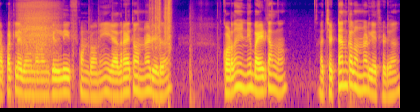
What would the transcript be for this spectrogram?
చెప్పట్లేదు. మనం కిల్ తీసుకుంటామని ఎదురైతే ఉన్నాడు వీడు కొడదాం ఇన్ని బయటకు వెళ్దాం ఆ చెట్టు వెనకాల ఉన్నాడు గేసాడు. బయటకు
